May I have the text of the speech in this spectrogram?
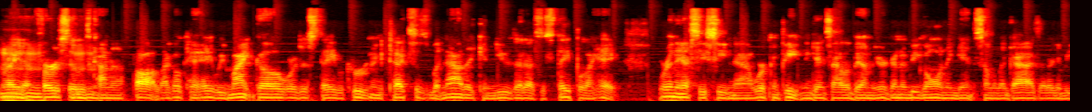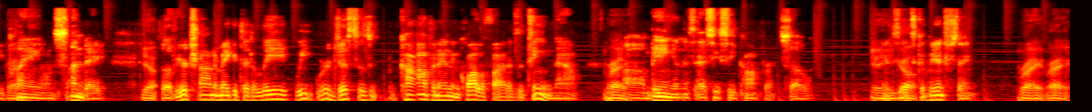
Right. Mm-hmm. At first, it mm-hmm. was kind of thought like, okay, hey, we might go or just stay recruiting in Texas, but now they can use that as a staple. Like, hey, we're in the SEC now. We're competing against Alabama. You're going to be going against some of the guys that are going to be playing right. on Sunday. Yep. So if you're trying to make it to the league, we we're just as confident and qualified as a team now. Right. Um, being in this SEC conference, so there you it's, it's gonna be interesting. Right. Right.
